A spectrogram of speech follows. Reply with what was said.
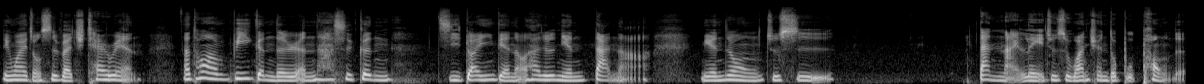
另外一种是 vegetarian。那通常 vegan 的人他是更极端一点的，他就是连蛋啊，连这种就是蛋奶类，就是完全都不碰的。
